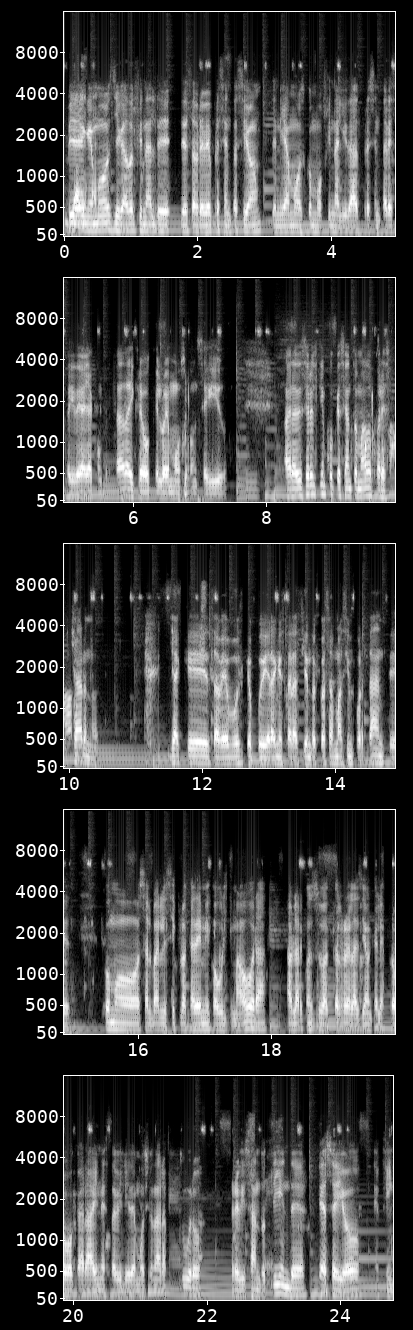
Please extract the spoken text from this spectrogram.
Bien, hemos llegado al final de, de, esta breve presentación. Teníamos como finalidad presentar esta idea ya concretada y creo que lo hemos conseguido. Agradecer el tiempo que se han tomado para escucharnos, ya que sabemos que pudieran estar haciendo cosas más importantes, como salvar el ciclo académico a última hora, hablar con su actual relación que les provocará inestabilidad emocional a futuro, revisando Tinder, qué sé yo, en fin.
